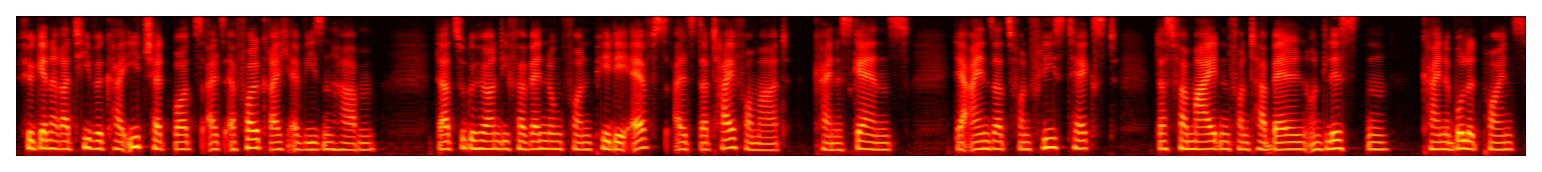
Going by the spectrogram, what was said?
für generative KI-Chatbots als erfolgreich erwiesen haben. Dazu gehören die Verwendung von PDFs als Dateiformat, keine Scans, der Einsatz von Fließtext, das Vermeiden von Tabellen und Listen, keine Bullet Points,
